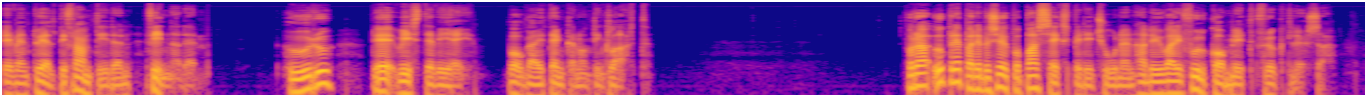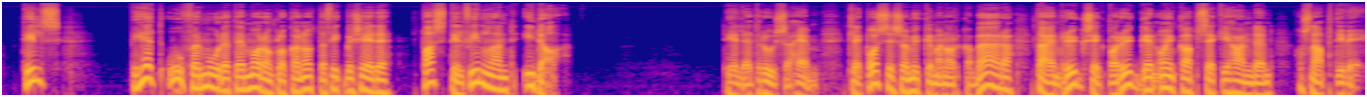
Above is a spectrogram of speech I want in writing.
eventuellt i framtiden finna dem. Huru, det visste vi ej, vågade ej tänka någonting klart. Våra upprepade besök på passexpeditionen hade ju varit fullkomligt fruktlösa. Tills vi helt oförmodat en morgon klockan åtta fick beskedet pass till Finland idag. Det gällde att rusa hem, klä på sig så mycket man orkar bära, ta en ryggsäck på ryggen och en kappsäck i handen och snabbt iväg.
